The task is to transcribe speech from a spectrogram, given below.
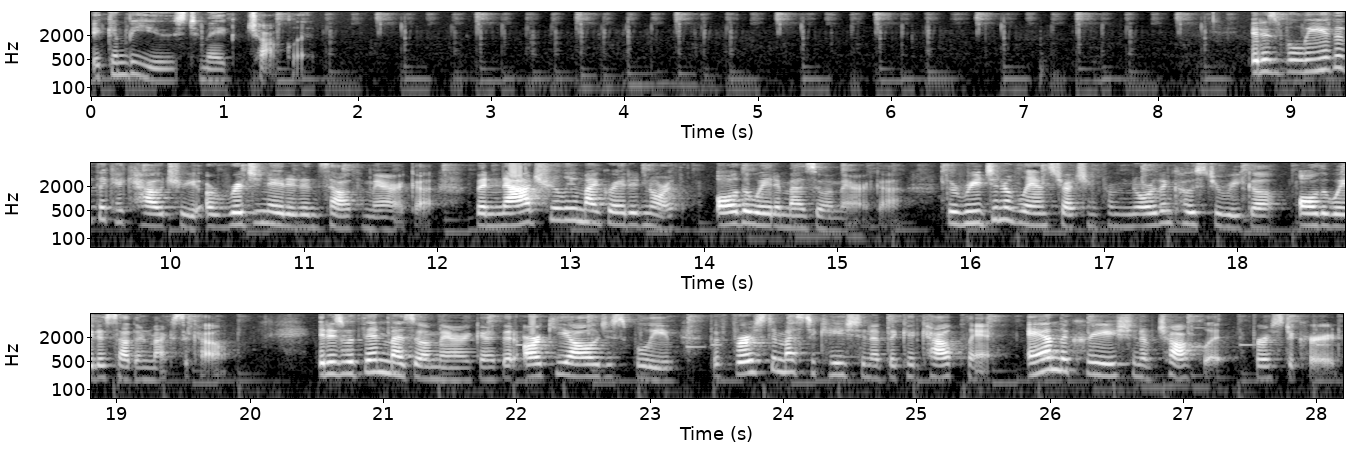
it can be used to make chocolate. It is believed that the cacao tree originated in South America, but naturally migrated north all the way to Mesoamerica, the region of land stretching from northern Costa Rica all the way to southern Mexico. It is within Mesoamerica that archaeologists believe the first domestication of the cacao plant and the creation of chocolate first occurred.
